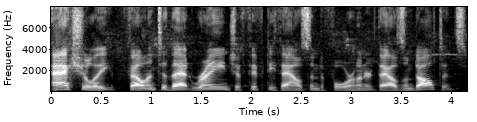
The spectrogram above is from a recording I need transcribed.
actually fell into that range of 50,000 to 400,000 Daltons.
